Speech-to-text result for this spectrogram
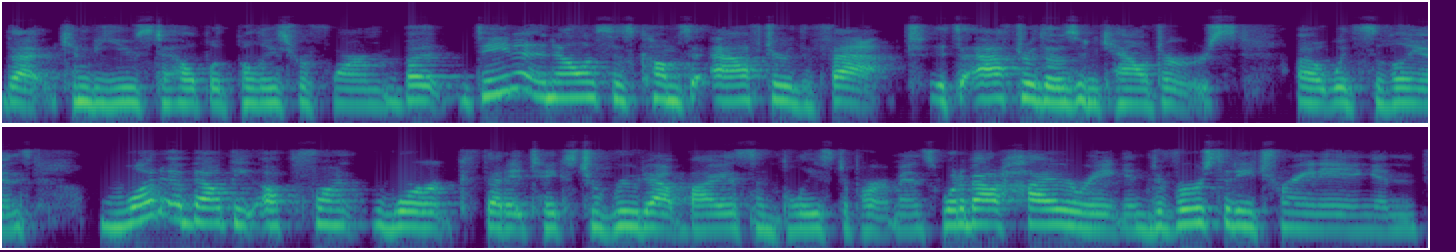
that can be used to help with police reform, but data analysis comes after the fact. It's after those encounters uh, with civilians. What about the upfront work that it takes to root out bias in police departments? What about hiring and diversity training and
